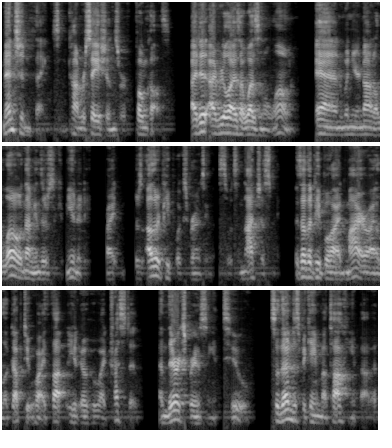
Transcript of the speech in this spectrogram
mentioned things in conversations or phone calls, I did I realized I wasn't alone. And when you're not alone, that means there's a community, right? There's other people experiencing this. So it's not just me. There's other people I admire, I looked up to, who I thought, you know, who I trusted. And they're experiencing it too. So then it just became about talking about it.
